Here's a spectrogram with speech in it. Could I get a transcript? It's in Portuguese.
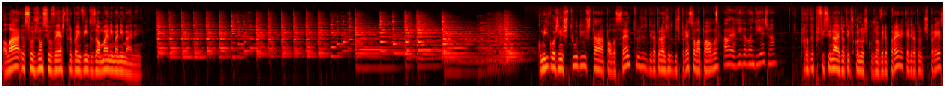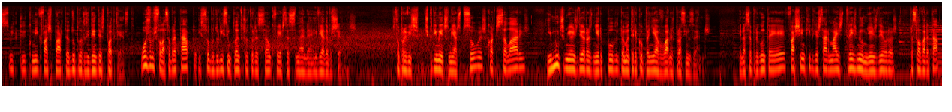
Olá, eu sou João Silvestre, bem-vindos ao Money Money Money. Comigo hoje em estúdio está a Paula Santos, diretora adjunta do Expresso. Olá, Paula. Ora, viva, bom dia, João. Por razões profissionais, não temos connosco o João Vera Pereira, que é diretor do Expresso e que comigo faz parte da dupla residente deste podcast. Hoje vamos falar sobre a TAP e sobre o duríssimo plano de reestruturação que foi esta semana enviado a Bruxelas. Estão previstos despedimentos de milhares de pessoas, cortes de salários e muitos milhões de euros de dinheiro público para manter a companhia a voar nos próximos anos. E a nossa pergunta é: faz sentido gastar mais de 3 mil milhões de euros para salvar a TAP?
